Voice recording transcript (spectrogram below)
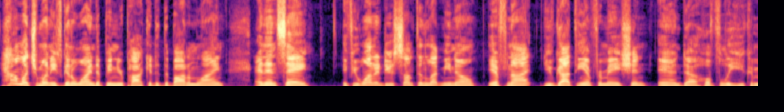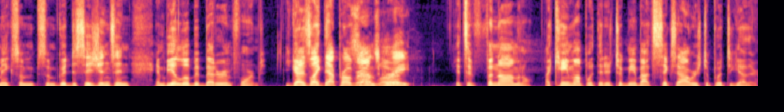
how much money is going to wind up in your pocket at the bottom line, and then say, if you want to do something, let me know. If not, you've got the information, and uh, hopefully you can make some some good decisions and and be a little bit better informed. You guys like that program? Sounds great. It's a phenomenal. I came up with it. It took me about six hours to put together.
